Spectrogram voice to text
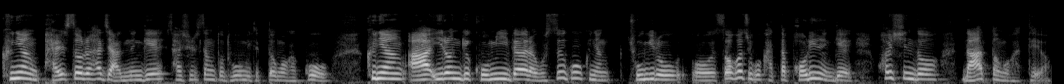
그냥 발설을 하지 않는 게 사실상 더 도움이 됐던 것 같고 그냥 아 이런 게 고민이다라고 쓰고 그냥 종이로 어, 써가지고 갖다 버리는 게 훨씬 더 나았던 것 같아요.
